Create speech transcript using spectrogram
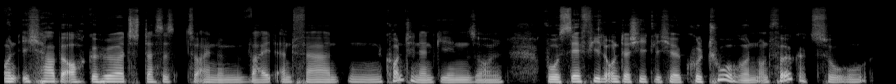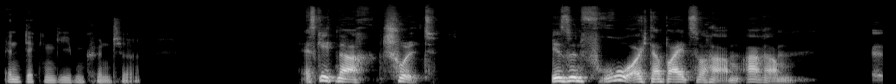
Und ich habe auch gehört, dass es zu einem weit entfernten Kontinent gehen soll, wo es sehr viele unterschiedliche Kulturen und Völker zu entdecken geben könnte. Es geht nach Schuld. Wir sind froh, euch dabei zu haben, Aram. Äh,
